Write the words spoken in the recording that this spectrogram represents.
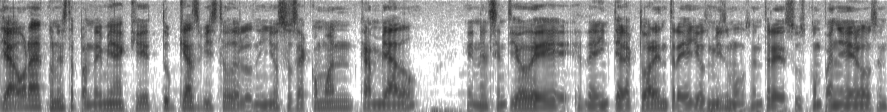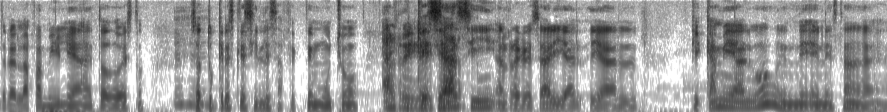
Y ahora con esta pandemia, ¿qué, ¿tú qué has visto de los niños? O sea, ¿cómo han cambiado en el sentido de, interactuar entre ellos mismos, entre sus compañeros, entre la familia, todo esto. O sea, ¿tú crees que sí les afecte mucho al regresar? que sea así al regresar y al, que cambie algo en, esta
